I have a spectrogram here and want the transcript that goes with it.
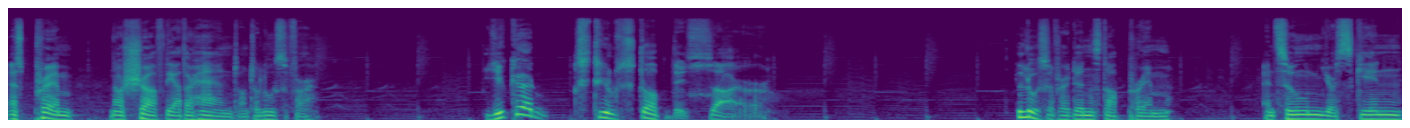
as Prim now shoved the other hand onto Lucifer. You can still stop this, sire. Lucifer didn't stop Prim, and soon your skin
